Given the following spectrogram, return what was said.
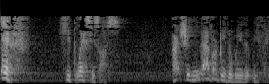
if He blesses us. That should never be the way that we think.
